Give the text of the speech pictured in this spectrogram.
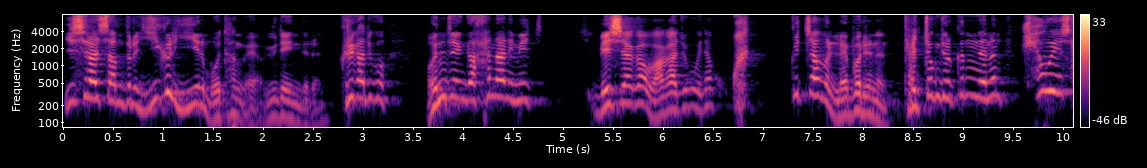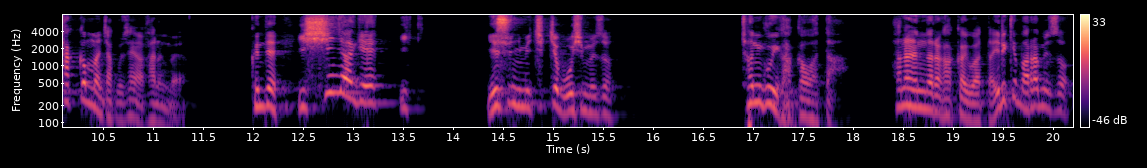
이스라엘 사람들은 이걸 이해를 못한 거예요. 유대인들은. 그래가지고 언젠가 하나님이 메시아가 와가지고 그냥 확 끝장을 내버리는 결정적으로 끝내는 최후의 사건만 자꾸 생각하는 거예요. 근데 이 신약에 이 예수님이 직접 오시면서 천국이 가까웠다. 하나님 나라 가까이 왔다. 이렇게 말하면서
